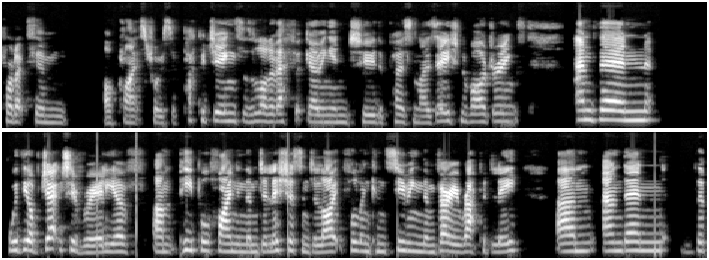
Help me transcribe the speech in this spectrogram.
products in our client's choice of packaging. So there's a lot of effort going into the personalization of our drinks. And then with the objective really of um, people finding them delicious and delightful and consuming them very rapidly. Um, and then the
